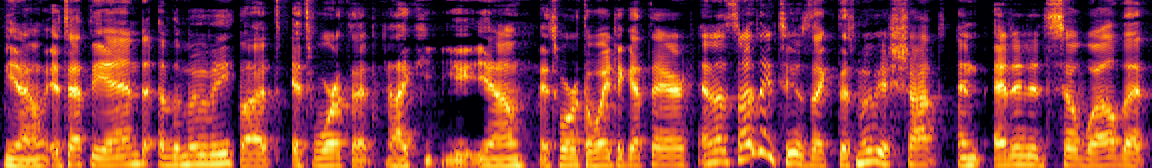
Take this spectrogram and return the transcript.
you know, it's at the end of the movie, but it's worth it. Like, you, you know, it's worth the wait to get there. And that's another thing too is like this movie is shot and edited so well that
